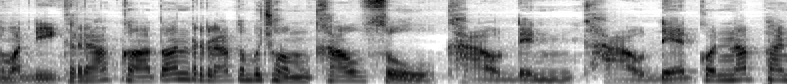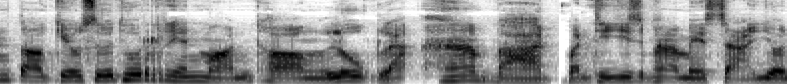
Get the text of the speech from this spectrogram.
สวัสดีครับ ขอต้อนรับท่านผู้ชมเข้าสู่ข่าวเด่นข่าวเด็ด คนนับพันต่อเกียวซื้อทุเรียนหมอนทองลูกละ 5 บาท วันที่ 25 เมษายน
